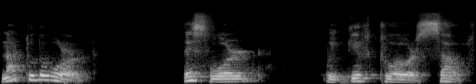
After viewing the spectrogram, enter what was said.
not to the world, this word we give to ourselves,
